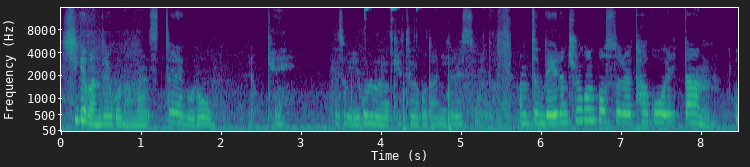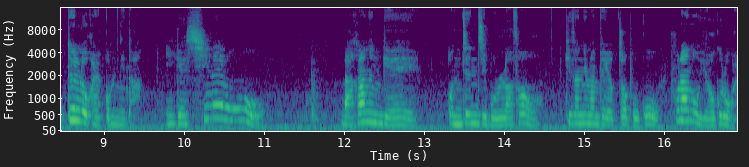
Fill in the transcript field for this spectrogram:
시계 만들고 남은 스트랩으로 이렇게 해서 이걸로 이렇게 들고 다니기로 했습니다. 아무튼 내일은 출근 버스를 타고 일단 호텔로 갈 겁니다. 이게 시내로 나가는 게 언젠지 몰라서 기사님한테 여쭤보고 후라노 역으로 갈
